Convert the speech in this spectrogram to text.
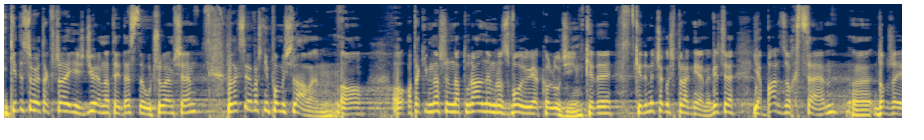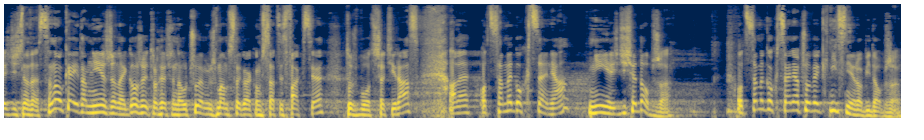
I, kiedy sobie tak wczoraj jeździłem na tej desce, uczyłem się, to tak sobie właśnie pomyślałem o, o, o, takim naszym naturalnym rozwoju jako ludzi, kiedy, kiedy my czegoś pragniemy. Wiecie, ja bardzo chcę e, dobrze jeździć na desce. No okej, okay, tam nie jeżdżę najgorzej, trochę się nauczyłem, już mam z tego jakąś satysfakcję, to już było trzeci raz, ale od samego chcenia nie jeździ się dobrze. Od samego chcenia człowiek nic nie robi dobrze.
